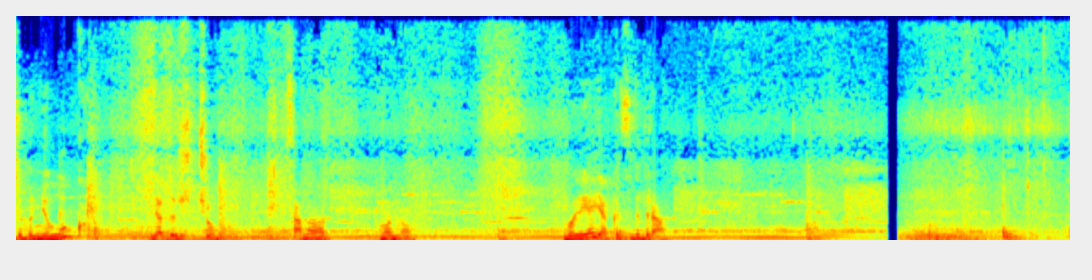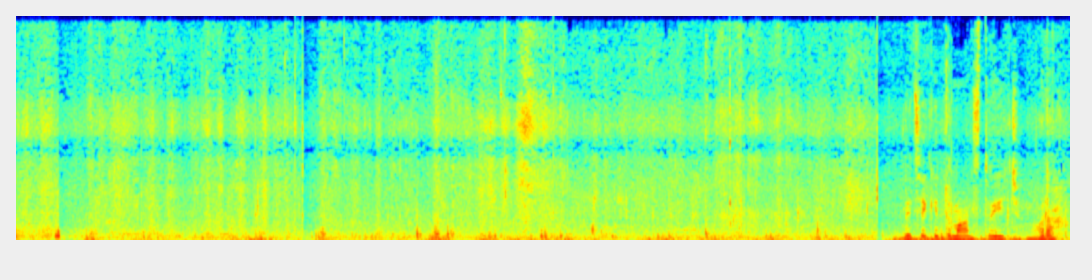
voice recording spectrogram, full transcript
Сьогодні лук для дощу. Саме воно. Боліє як із відра. Дивіться, який туман стоїть в горах.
